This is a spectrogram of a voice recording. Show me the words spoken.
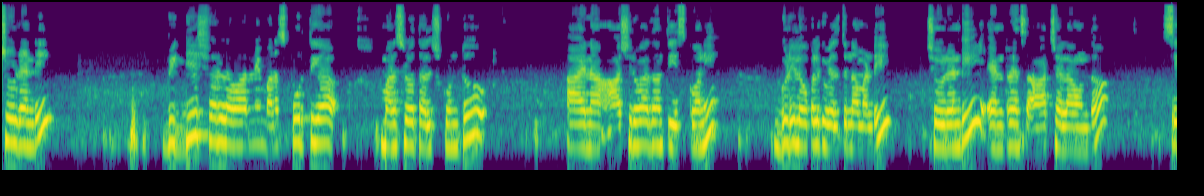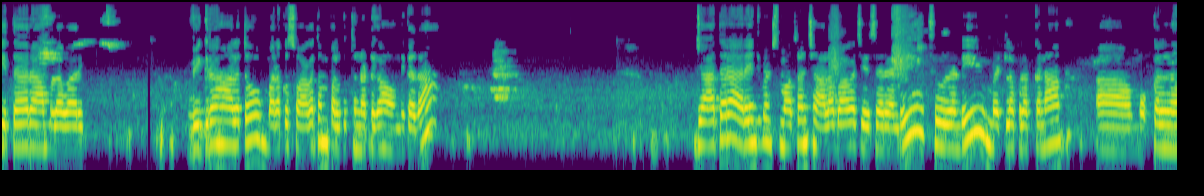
చూడండి. విఘ్నేశ్వరుల వారిని మనస్ఫూర్తిగా మనసులో తలుచుకుంటూ ఆయన ఆశీర్వాదం తీసుకొని గుడి లోపలికి వెళ్తున్నామండి. చూడండి ఎంట్రన్స్ ఆర్చ్ ఎలా ఉందో. సీతారాముల వారి విగ్రహాలతో మనకు స్వాగతం పలుకుతున్నట్టుగా ఉంది కదా. జాతర అరేంజ్మెంట్స్ మాత్రం చాలా బాగా చేశారండి. చూడండి మెట్ల ప్రక్కన మొక్కలను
